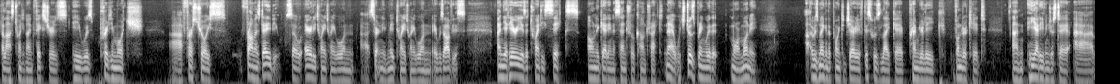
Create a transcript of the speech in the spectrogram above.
the last 29 fixtures. He was pretty much uh, first choice from his debut. So early 2021, uh, certainly mid 2021, it was obvious. And yet here he is at 26, only getting a central contract now, which does bring with it more money. I was making the point to Gerry if this was like a Premier League wunderkid and he had even just a, a,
